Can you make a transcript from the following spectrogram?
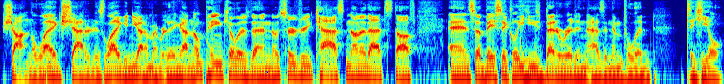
shot in the leg, shattered his leg, and you got to remember they got no painkillers then, no surgery, cast, none of that stuff, and so basically he's bedridden as an invalid to heal.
